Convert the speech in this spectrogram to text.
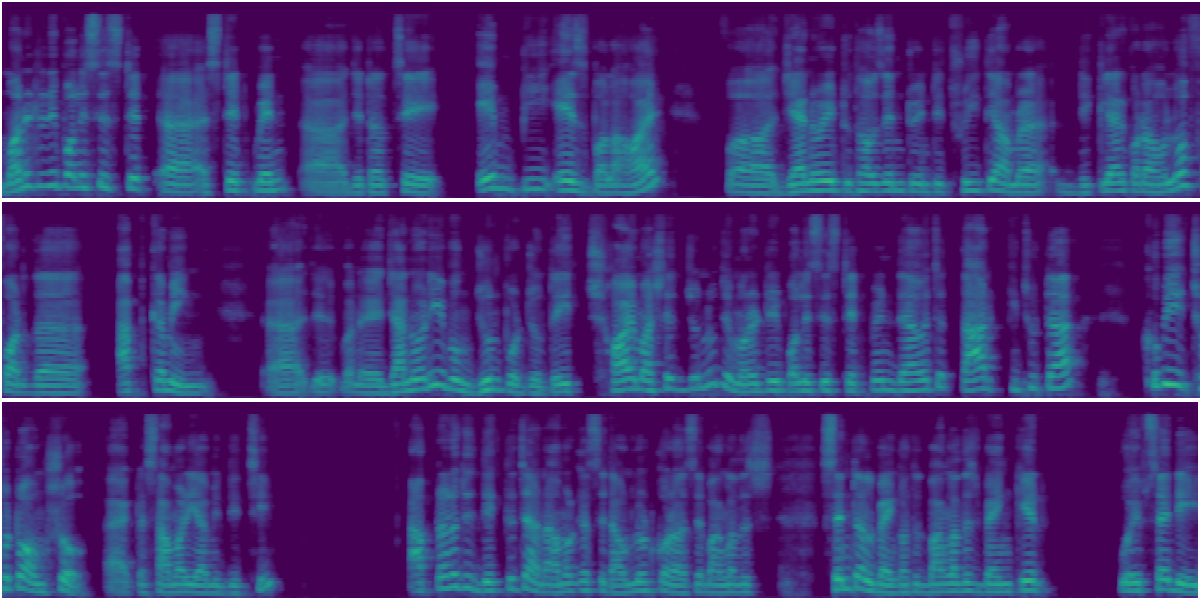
monetary policy state, uh, statement যেটা হচ্ছে এমপিএস বলা হয় জানুয়ারি টু থাউজেন্ড টোয়েন্টি থ্রিতে আমরা ডিক্লেয়ার করা হলো ফর দ্য আপকামিং মানে জানুয়ারি এবং জুন পর্যন্ত, এই ছয় মাসের জন্য যে মনিটারি পলিসি স্টেটমেন্ট দেওয়া হয়েছে, তার কিছুটা খুবই ছোট অংশ একটা সামারি আমি দিচ্ছি। আপনারা যদি দেখতে চান, আমার কাছে ডাউনলোড করা আছে বাংলাদেশ সেন্ট্রাল ব্যাংক অর্থাৎ বাংলাদেশ ব্যাংকের ওয়েবসাইটে এই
